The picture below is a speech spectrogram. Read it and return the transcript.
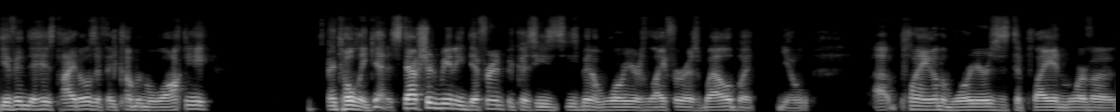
given to his titles if they come in Milwaukee. I totally get it. Steph shouldn't be any different because he's he's been a Warriors lifer as well. But you know, uh, playing on the Warriors is to play in more of a,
